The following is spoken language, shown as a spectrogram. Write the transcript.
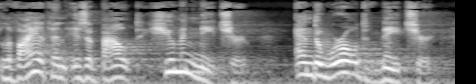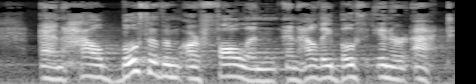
Leviathan is about human nature and the world nature and how both of them are fallen and how they both interact.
